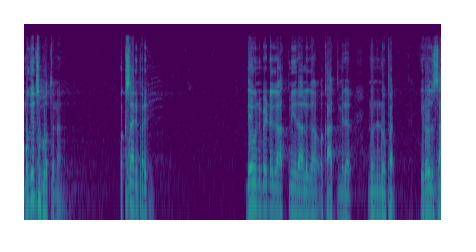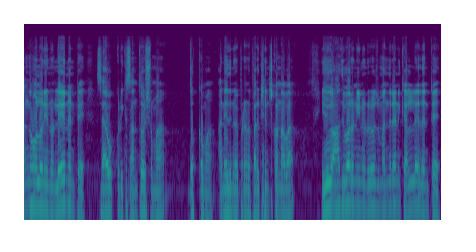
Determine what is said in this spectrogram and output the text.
ముగించబోతున్నాను. ఒకసారి పరి దేవుని బిడ్డగా ఆత్మీయురాలుగా ఒక ఆత్మీయురాలు నువ్వు నువ్వు పరి ఈరోజు సంఘంలో నేను లేనంటే సేవకుడికి సంతోషమా దుఃఖమా అనేది నువ్వు ఎప్పుడైనా పరీక్షించుకున్నావా? ఇది ఆదివారం నేను రోజు మందిరానికి వెళ్ళలేదంటే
